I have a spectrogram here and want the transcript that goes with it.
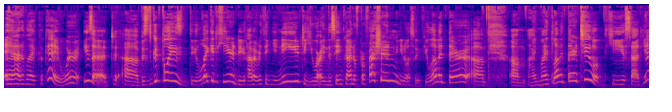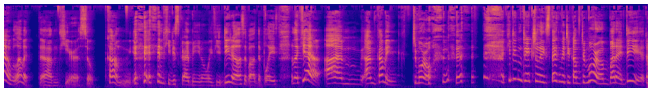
And I'm like, okay, where is it? Uh, is it a good place? Do you like it here? Do you have everything you need? You are in the same kind of profession, you know, so if you love it there, um, um, I might love it there too. He said, yeah, we love it um, here. So come and he described me you know a few details about the place i'm like yeah i'm i'm coming tomorrow. he didn't actually expect me to come tomorrow, but I did.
